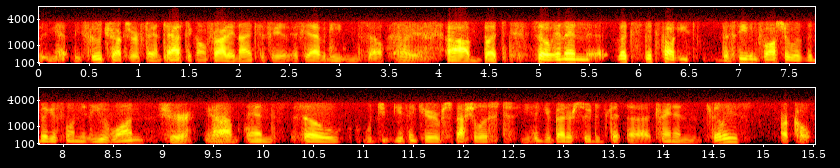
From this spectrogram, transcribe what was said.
the food trucks are fantastic on Friday nights if you if you haven't eaten. So, Oh yeah. um, but so and then let's let's talk. The Stephen Foster was the biggest one that you've won, Sure. Yeah. um, and so would you, you think you're a specialist? You think you're better suited to uh, training fillies or colts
